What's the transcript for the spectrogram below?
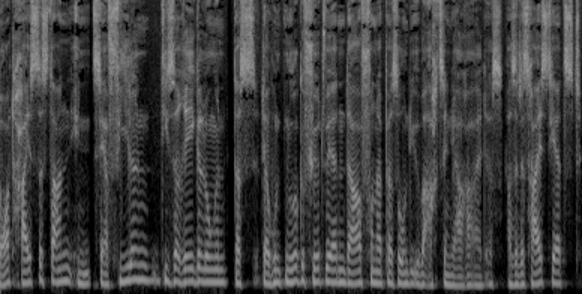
Dort heißt es dann in sehr vielen dieser Regelungen, dass der Hund nur geführt werden darf von einer Person, die über 18 Jahre alt ist. Also das heißt jetzt,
